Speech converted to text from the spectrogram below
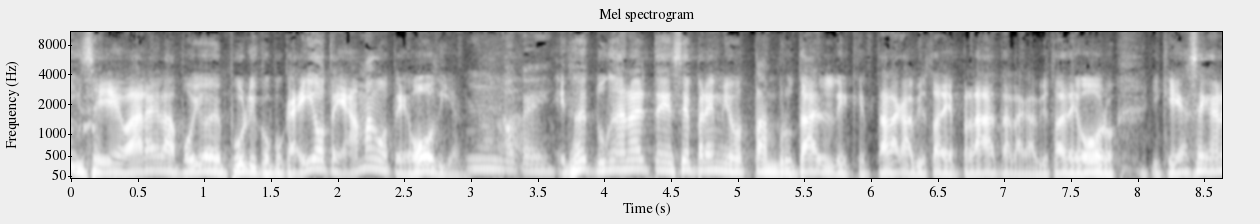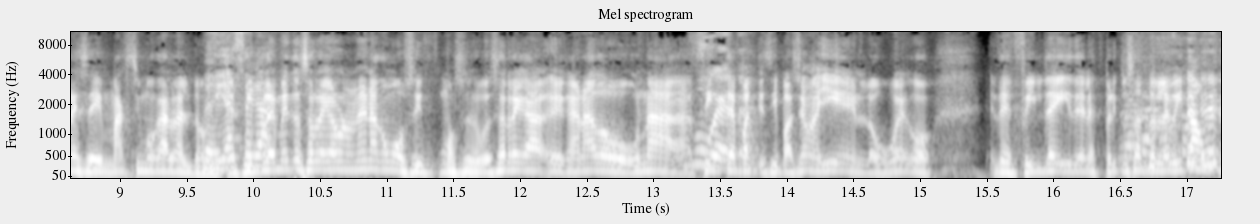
y se llevara el apoyo del público, porque ahí o te aman o te odian. Mm, ok. Entonces tú ganarte ese premio tan brutal de que está la gaviota de plata, la gaviota de oro, y que ella se gane ese máximo galardón, Pero y ella que se ga- simplemente se regala una nena como si, como si se hubiese rega- eh, ganado una Un cinta juguete. de participación allí en los juegos de Field Day del Espíritu Santo en Levitown.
